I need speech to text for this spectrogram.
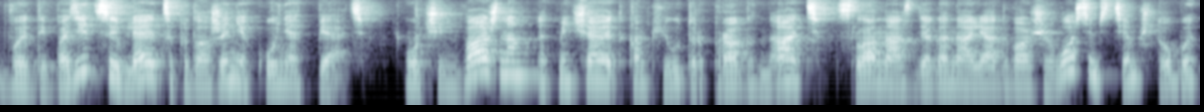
в этой позиции является продолжение коня 5. Очень важно, отмечает компьютер, прогнать слона с диагонали А2, G8 с тем, чтобы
